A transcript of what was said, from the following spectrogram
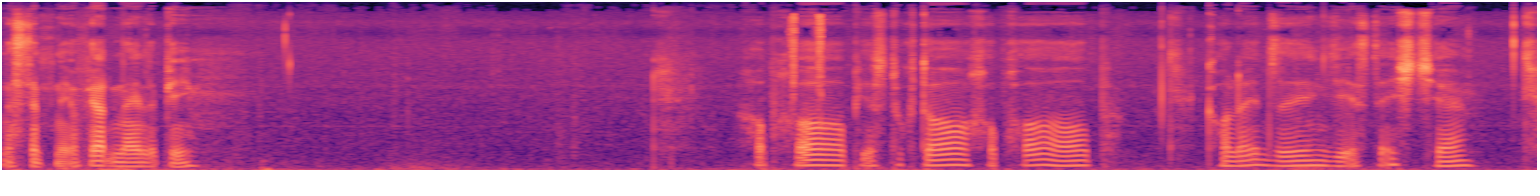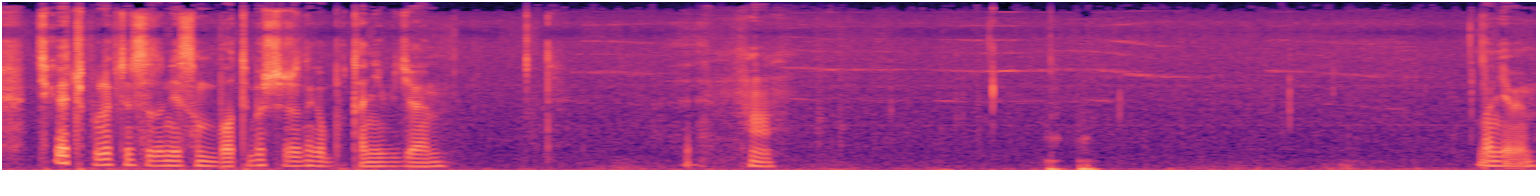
Następnej ofiary najlepiej. Hop, hop, jest tu kto? Hop, hop. Koledzy, gdzie jesteście? Ciekawe, czy w ogóle w tym sezonie są boty, bo jeszcze żadnego bota nie widziałem. Hmm. No nie wiem.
